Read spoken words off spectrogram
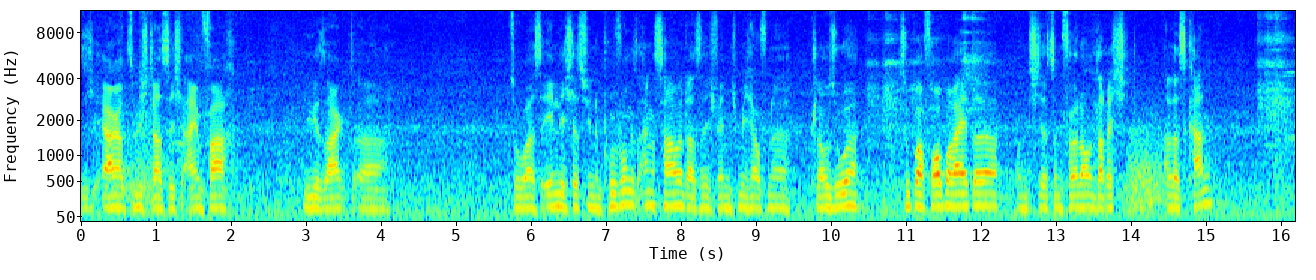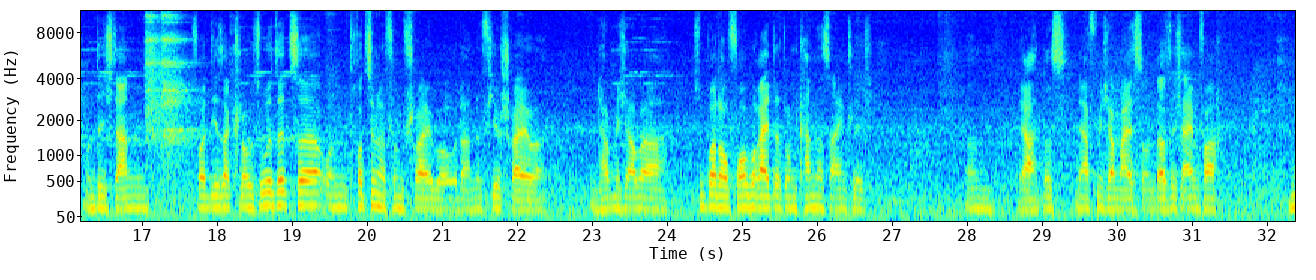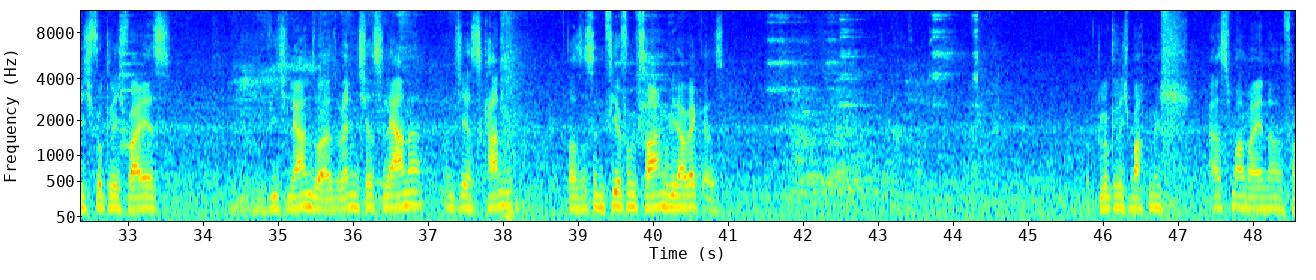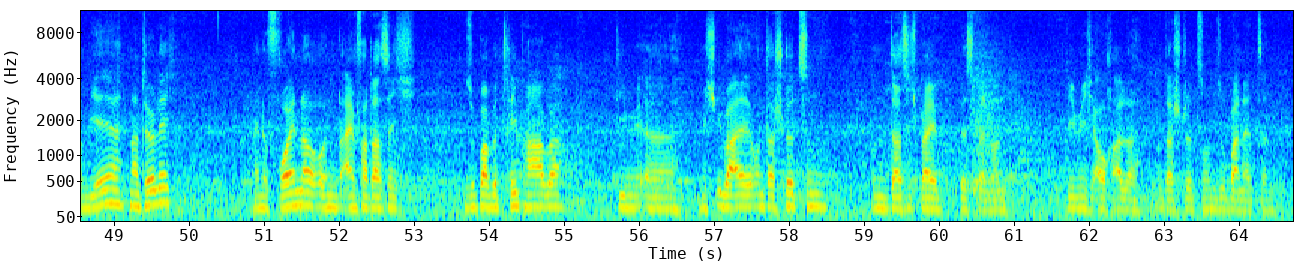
sich ärgert mich, dass ich einfach, wie gesagt, äh, sowas ähnliches wie eine Prüfungsangst habe, dass ich, wenn ich mich auf eine Klausur super vorbereite und ich jetzt im Förderunterricht alles kann und ich dann vor dieser Klausur sitze und trotzdem eine 5 schreibe oder eine 4 schreibe. Ich habe mich aber super darauf vorbereitet und kann das eigentlich. Ähm, ja, das nervt mich am meisten und dass ich einfach nicht wirklich weiß, wie ich lernen soll. Also wenn ich es lerne und ich es kann, dass es in vier, fünf Tagen wieder weg ist. Glücklich macht mich erstmal meine Familie natürlich, meine Freunde und einfach, dass ich einen super Betrieb habe, die äh, mich überall unterstützen und dass ich bei BIS bin und die mich auch alle unterstützen und super nett sind.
